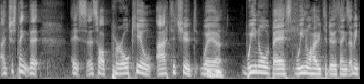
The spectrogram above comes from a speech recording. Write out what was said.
I just think that it's a sort of parochial attitude where Mm-hmm. we know best, we know how to do things. I mean,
